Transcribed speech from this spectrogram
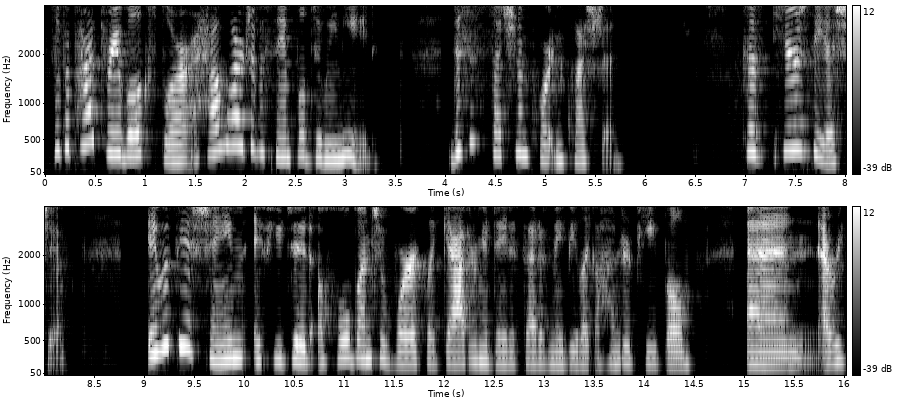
So for part three, we'll explore how large of a sample do we need? This is such an important question. Because here's the issue. It would be a shame if you did a whole bunch of work, like gathering a data set of maybe like 100 people, and every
